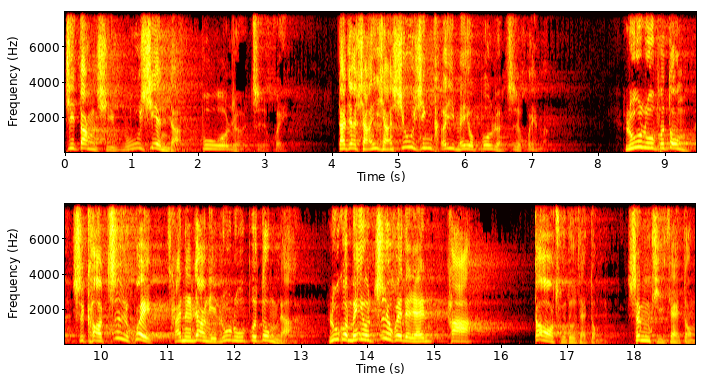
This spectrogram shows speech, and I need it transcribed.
激荡起无限的般若智慧。大家想一想，修行可以没有般若智慧吗？如如不动是靠智慧才能让你如如不动的。如果没有智慧的人，他到处都在动，身体在动，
